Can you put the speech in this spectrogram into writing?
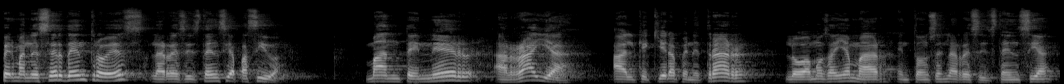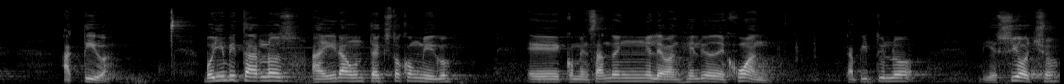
permanecer dentro es la resistencia pasiva, mantener a raya al que quiera penetrar, lo vamos a llamar entonces la resistencia activa. Voy a invitarlos a ir a un texto conmigo, eh, comenzando en el Evangelio de Juan, capítulo 18.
